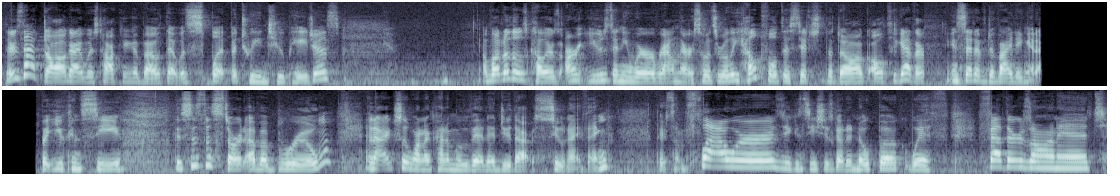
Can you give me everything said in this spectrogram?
There's that dog I was talking about that was split between two pages. A lot of those colors aren't used anywhere around there, so it's really helpful to stitch the dog all together instead of dividing it up. But you can see this is the start of a broom, and I actually want to kind of move in and do that soon, I think. There's some flowers. You can see she's got a notebook with feathers on it.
